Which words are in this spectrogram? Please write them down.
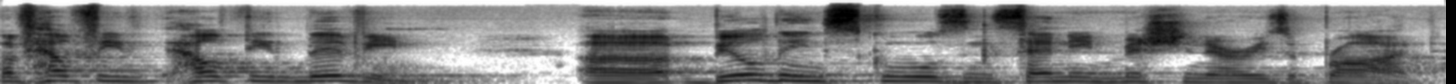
of healthy, healthy living, uh, building schools and sending missionaries abroad,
